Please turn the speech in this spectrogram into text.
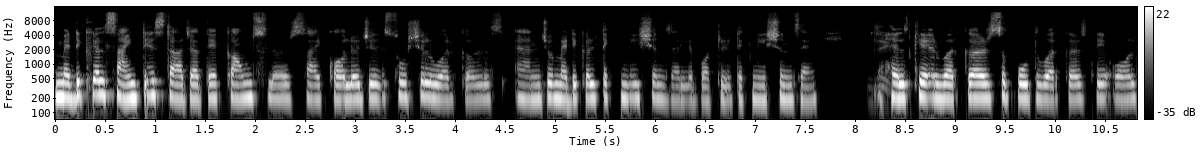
मेडिकल साइंटिस्ट आ जाते हैं counsellors psychologist social workers and जो मेडिकल टेक्नीशियंस हैं लेबोरेटरी टेक्नीशियंस हैं health care workers support workers they all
